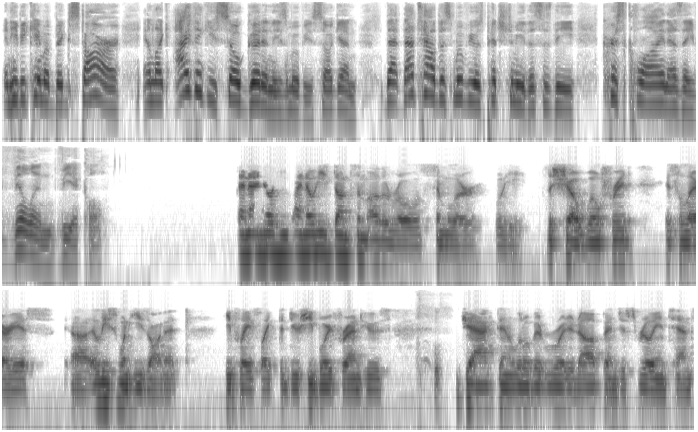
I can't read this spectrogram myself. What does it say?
and he became a big star. And like I think he's so good in these movies. So again, that that's how this movie was pitched to me. This is the Chris Klein as a villain vehicle. And I know he, I know he's done some other roles similarly. The show Wilfred is hilarious, uh, at least when he's on it. He plays like the douchey boyfriend who's jacked and a little bit roided up and just really intense.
